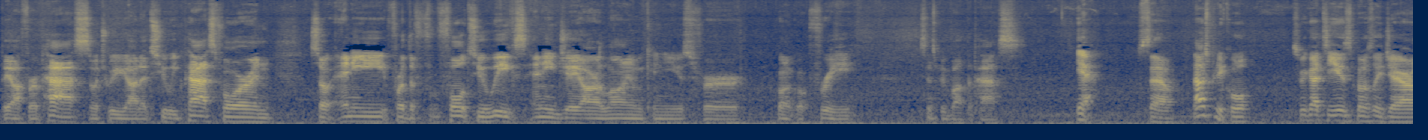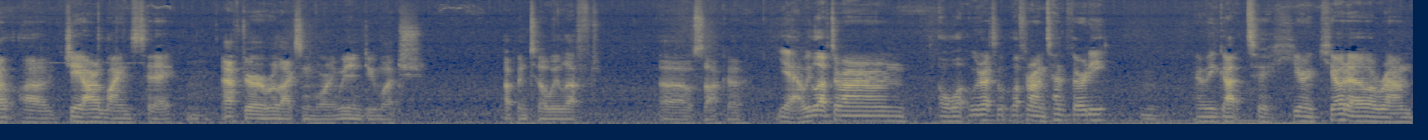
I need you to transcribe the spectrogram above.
they offer a pass, which we got a two-week pass for, and so any for the f- full two weeks, any JR line we can use for quote unquote free, since we bought the pass. Yeah, so that was pretty cool. So we got to use mostly JR uh, JR lines today. After a relaxing morning, we didn't do much up until we left uh, Osaka. Yeah, we left around we left, left around ten thirty, Mm. and we got to here in Kyoto around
